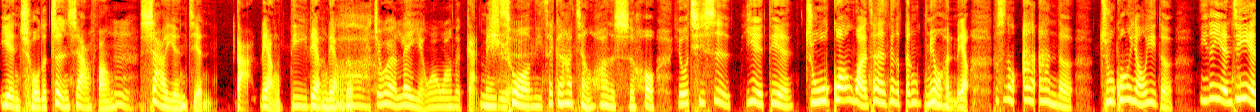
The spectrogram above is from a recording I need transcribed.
眼球的正下方，嗯，下眼瞼。打两滴亮亮的，啊，就会有泪眼汪汪的感觉。没错，你在跟他讲话的时候，尤其是夜店烛光晚餐的那个灯没有很亮，嗯、就是那种暗暗的烛光摇曳的，你的眼睛也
